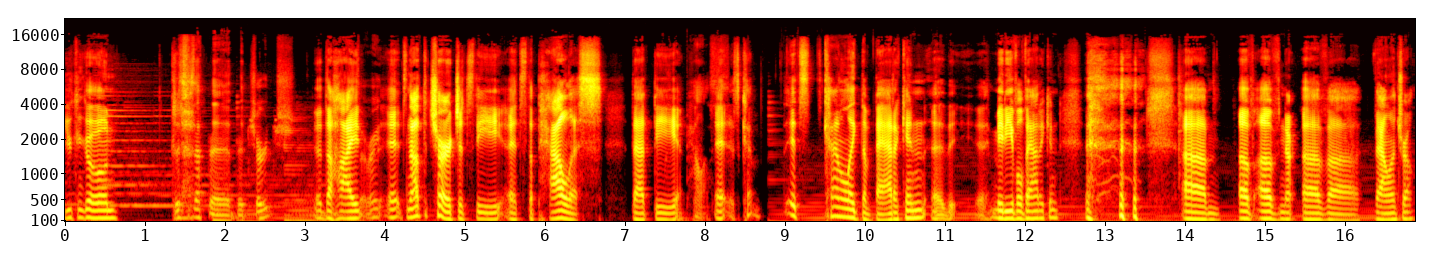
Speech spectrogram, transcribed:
you can go on. This is at the the church. Uh, The high. Right? It's not the church. It's the it's the palace that the Palace. it's ki- it's kind of like the Vatican, uh, the uh, medieval Vatican, um, of of Nar- of uh, Valentrell.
